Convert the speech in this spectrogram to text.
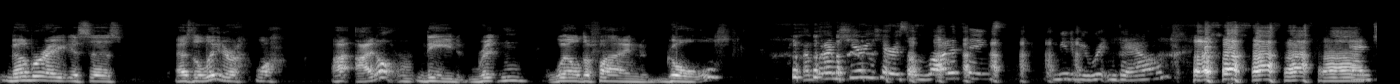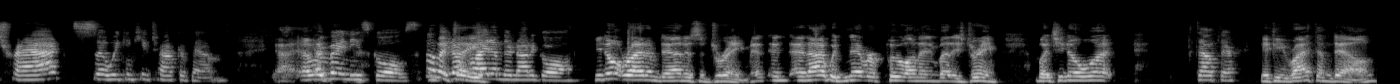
number eight, it says, as the leader, well, I, I don't need written, well defined goals. Um, what I'm hearing here is a lot of things need to be written down and tracked so we can keep track of them. I would- Everybody needs goals. If you don't you- write them, they're not a goal. if you don't write them down, it's a dream. And, and, and I would never poo on anybody's dream. But you know what? It's out there. If you write them down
